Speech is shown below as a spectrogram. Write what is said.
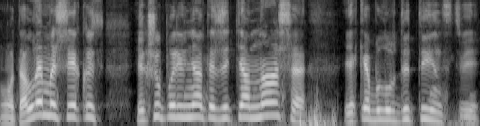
От, але ми ж якось, якщо порівняти життя наше, яке було в дитинстві,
